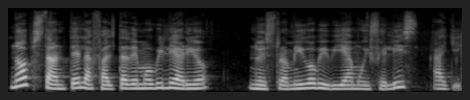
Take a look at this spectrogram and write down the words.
No obstante la falta de mobiliario, nuestro amigo vivía muy feliz allí.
